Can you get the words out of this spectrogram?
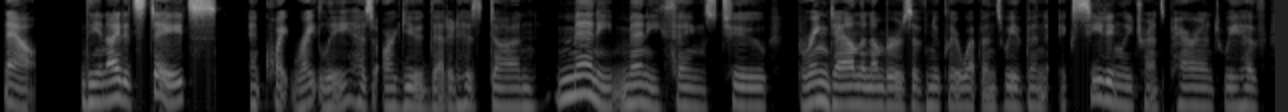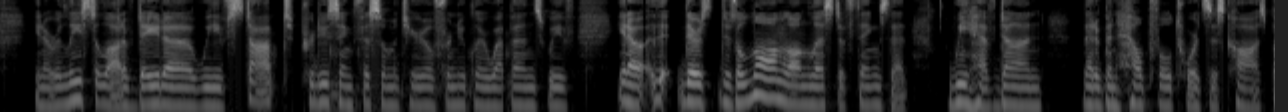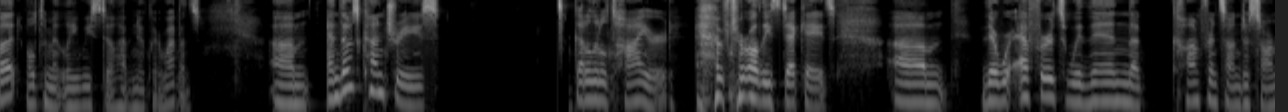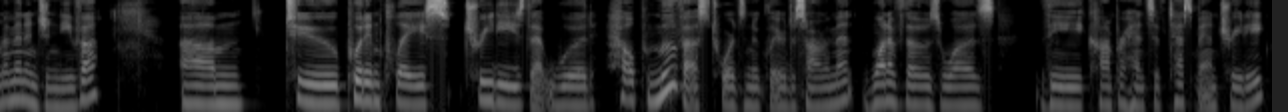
Now, the United States, and quite rightly, has argued that it has done many, many things to bring down the numbers of nuclear weapons. We have been exceedingly transparent. We have you know, released a lot of data. We've stopped producing fissile material for nuclear weapons. We've, you know, th- there's there's a long, long list of things that we have done that have been helpful towards this cause. But ultimately, we still have nuclear weapons, um, and those countries got a little tired after all these decades. Um, there were efforts within the Conference on Disarmament in Geneva. Um, to put in place treaties that would help move us towards nuclear disarmament. One of those was the Comprehensive Test Ban Treaty.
